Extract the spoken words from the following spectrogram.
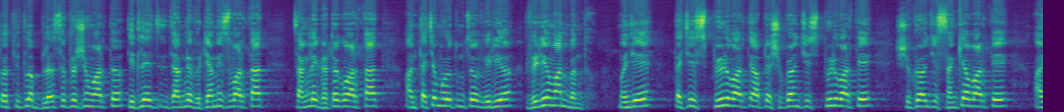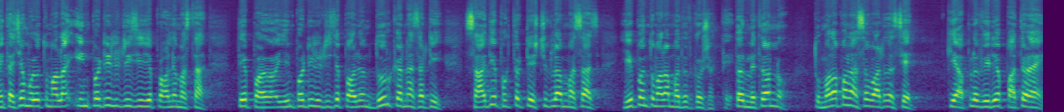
तर तिथलं ब्लड सर्क्युलेशन वाढतं तिथले चांगले व्हिटॅमिन्स वाढतात चांगले घटक वाढतात आणि त्याच्यामुळे तुमचं वीर्य वीर्यवान बनतं. म्हणजे त्याची स्पीड वाढते आपल्या शुक्रांची स्पीड वाढते शुक्रांची संख्या वाढते आणि त्याच्यामुळे तुम्हाला इनफर्टिलिटीचे जे प्रॉब्लेम असतात ते प इनफर्टिलिटीचे प्रॉब्लेम दूर करण्यासाठी साधी फक्त टेस्टिक्युलर मसाज ही पण तुम्हाला मदत करू शकते. तर मित्रांनो तुम्हाला पण असं वाटत असेल की आपलं वीर्य पातळ आहे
